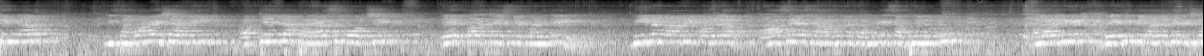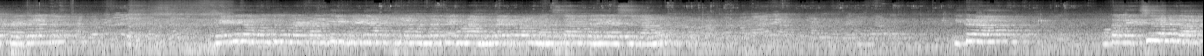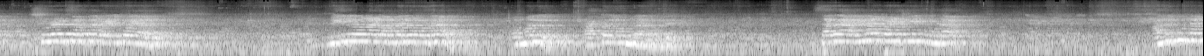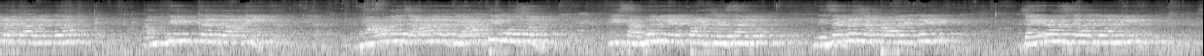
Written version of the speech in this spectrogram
ముఖ్యంగా ఈ సమావేశాన్ని అత్యంత ప్రయాసకోర్చి ఏర్పాటు చేసినటువంటి దీననారి మహిళ ఆశయ సాధన కమిటీ సభ్యులకు అలాగే వేదికలు అలంకరించిన పెద్దలకు వేదిక ముందు ఉన్నటువంటి మీడియా మిత్రులందరికీ కూడా హృదయపూర్వక నమస్కారం తెలియజేస్తున్నాను. ఇక్కడ ఒక లెక్చరర్గా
